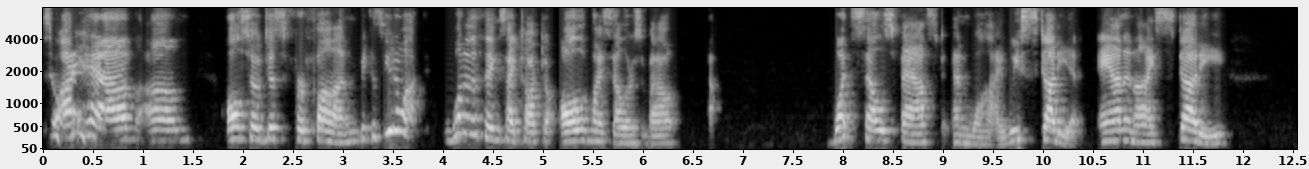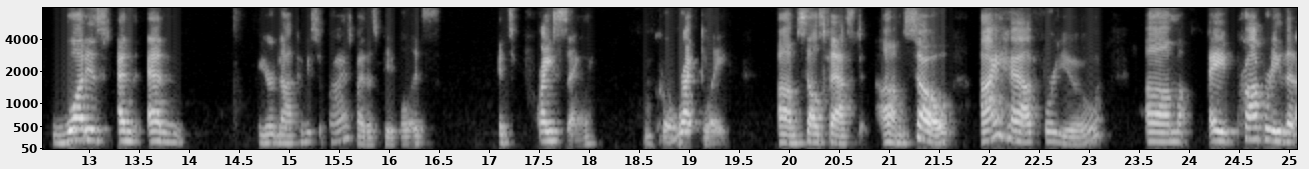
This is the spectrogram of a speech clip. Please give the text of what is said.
So I have um, also just for fun because you know one of the things I talk to all of my sellers about what sells fast and why. We study it. Anne and I study what is and and you're not going to be surprised by this, people. It's it's pricing mm-hmm. correctly. Um, sells fast. Um, so I have for you um, a property that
